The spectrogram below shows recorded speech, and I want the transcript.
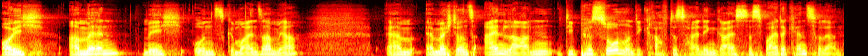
euch, Amen, mich, uns gemeinsam, ja ähm, er möchte uns einladen, die Person und die Kraft des Heiligen Geistes weiter kennenzulernen.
